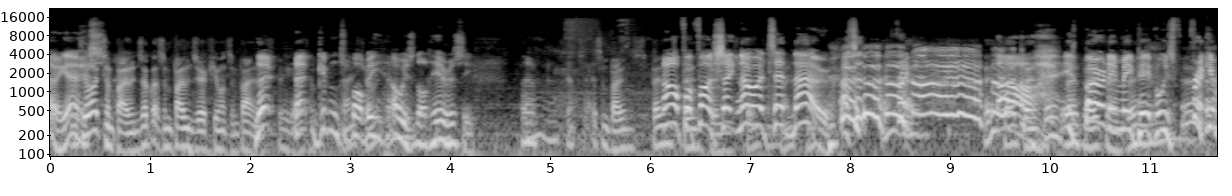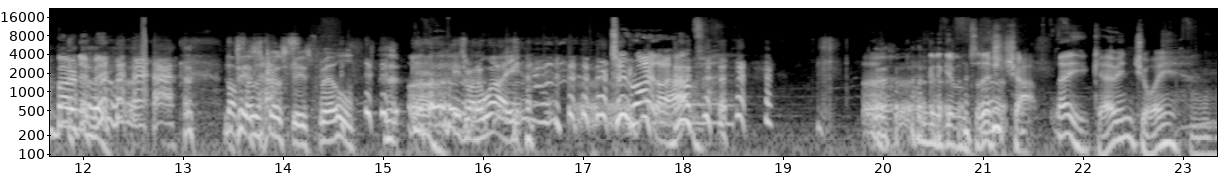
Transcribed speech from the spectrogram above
There we go. Would you like some bones? I've got some bones here if you want some bones. No, There you go. no, give them to No, Bobby. Oh, he's not here, is he? There's some bones. bones Oh, for bones, fuck's sake, no, I said no. I said, frick- oh, he's boning me, people. He's freaking boning me. Not so Disgust loud. his filth. He's run away. Too right, I have. I'm going to give them to this chap. There you go, enjoy. Mm.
